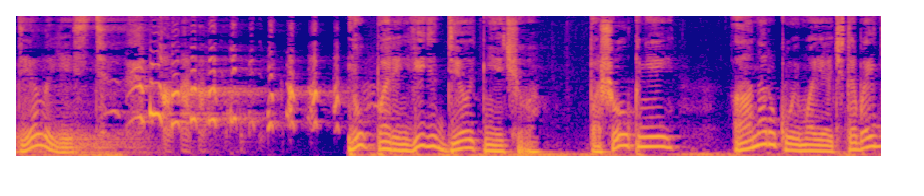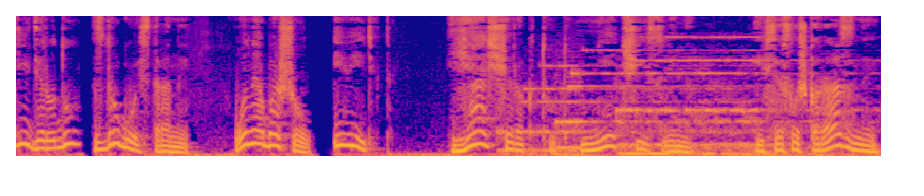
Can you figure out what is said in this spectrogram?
дело есть». Ну, парень видит, делать нечего. Пошел к ней, а она рукой маячит, обойди Деруду с другой стороны. Он и обошел, и видит. Ящерок тут нечисленно. И все слышка разные.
